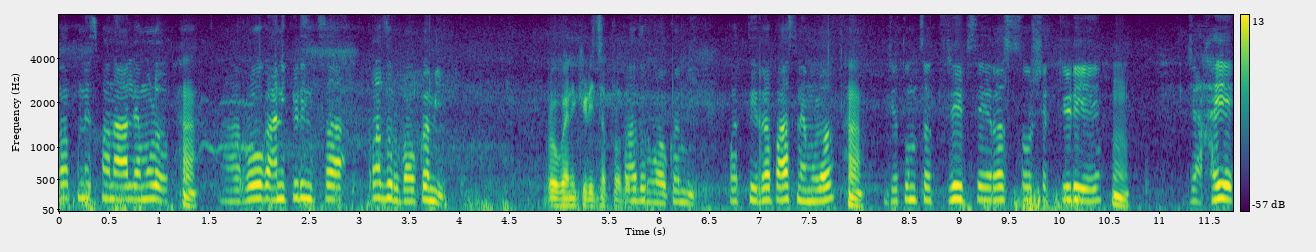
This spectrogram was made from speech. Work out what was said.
रफनेसपणा आल्यामुळं हां. अं, रोग आणि किडींचा प्रादुर्भाव कमी. रोग आणि किडीचा प्रॉब्लेम प्रादुर्भाव कमी. पत्ती रफ असल्यामुळं हां. जे तुमचं थ्रिप्स आहे रस शोषक किडी आहे. जे आहे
